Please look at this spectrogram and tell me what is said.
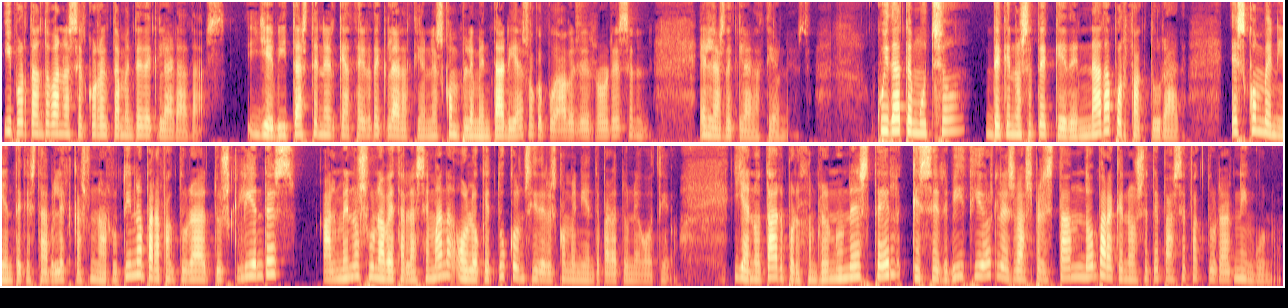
y por tanto van a ser correctamente declaradas. Y evitas tener que hacer declaraciones complementarias o que pueda haber errores en, las declaraciones. Cuídate mucho de que no se te quede nada por facturar. Es conveniente que establezcas una rutina para facturar a tus clientes al menos una vez a la semana o lo que tú consideres conveniente para tu negocio. Y anotar, por ejemplo, en un Excel qué servicios les vas prestando para que no se te pase facturar ninguno.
